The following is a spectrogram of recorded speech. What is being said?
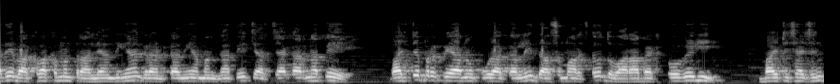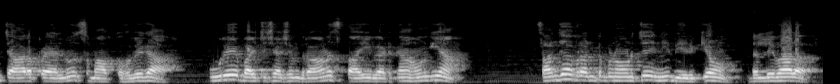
ਅਤੇ ਵੱਖ-ਵੱਖ ਮੰਤਰਾਲਿਆਂ ਦੀਆਂ ਗ੍ਰਾਂਟਾਂ ਦੀਆਂ ਮੰਗਾਂ ਤੇ ਚਰਚਾ ਕਰਨ ਅਤੇ ਬਜਟ ਪ੍ਰਕਿਰਿਆ ਨੂੰ ਪੂਰਾ ਕਰਨ ਲਈ 10 ਮਾਰਚ ਤੋਂ ਦੁਬਾਰਾ ਬੈਠਕ ਹੋਵੇਗੀ। ਬਜਟ ਸੈਸ਼ਨ 4 ਅਪ੍ਰੈਲ ਨੂੰ ਸਮਾਪਤ ਹੋਵੇਗਾ। ਪੂਰੇ ਬਜਟ ਸੈਸ਼ਨ ਦੌਰਾਨ 27 ਬੈਠਕਾਂ ਹੋਣਗੀਆਂ। ਸਾਂਝਾ ਫਰੰਟ ਬਣਾਉਣ 'ਚ ਇੰਨੀ ਦੇਰ ਕਿਉਂ? ਡੱਲੇਵਾਲ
